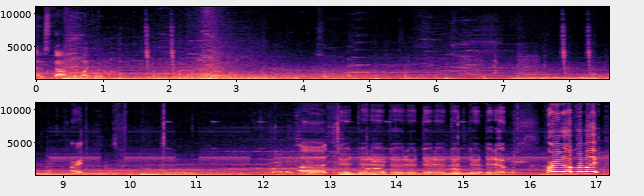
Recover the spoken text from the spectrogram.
As fast as I could. Alright. Uh, do do do do do do do do do do. Hurry it up, Ripley! I'll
